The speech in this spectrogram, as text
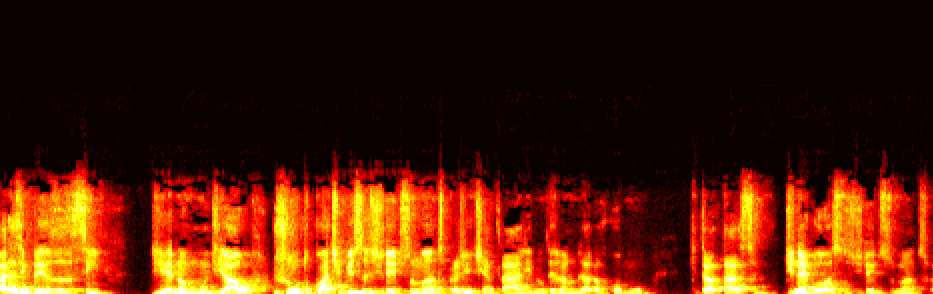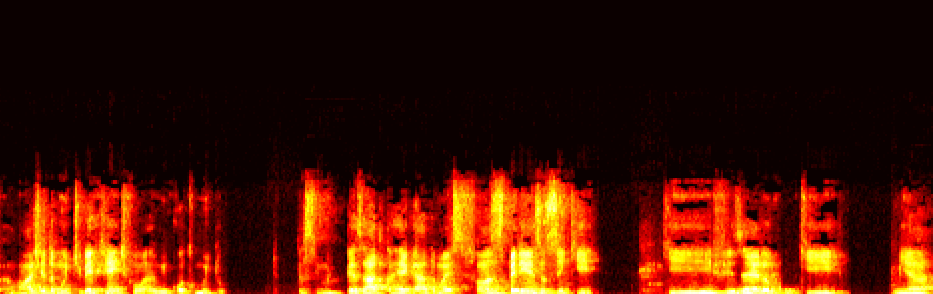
várias empresas assim de renome mundial, junto com ativistas de direitos humanos, para a gente entrar ali no denominador comum que tratasse de negócios e direitos humanos. Foi uma agenda muito divergente, foi um encontro muito assim muito pesado, carregado, mas são as experiências assim que que fizeram com que minha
